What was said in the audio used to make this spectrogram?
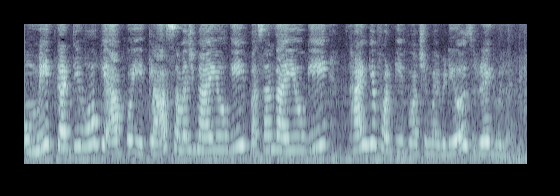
उम्मीद करती हूँ कि आपको ये क्लास समझ में आई होगी, पसंद आई होगी। Thank you for keep watching my videos regularly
